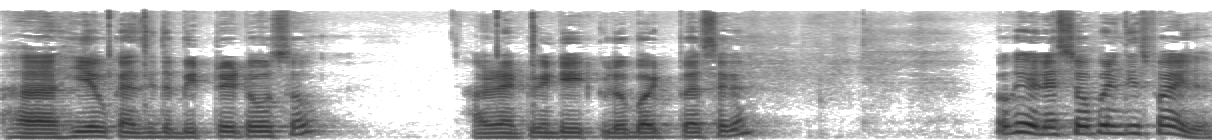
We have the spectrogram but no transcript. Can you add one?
Uh, here you can see the bitrate also 128 kilobyte per second Okay, let's open this file.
